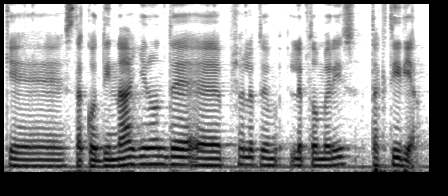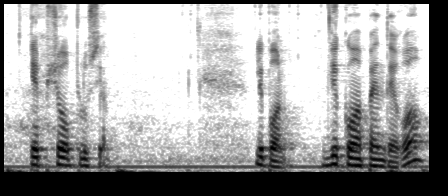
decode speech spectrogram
και στα κοντινά γίνονται ε, πιο λεπτομερείς τα κτίρια και πιο πλούσια. Λοιπόν, 2,5 εγώ,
